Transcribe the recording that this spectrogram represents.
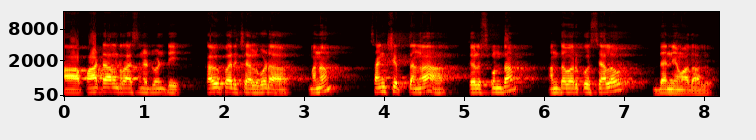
ఆ పాఠాలను రాసినటువంటి కవి పరిచయాలు కూడా మనం సంక్షిప్తంగా తెలుసుకుంటాం. అంతవరకు సెలవు ధన్యవాదాలు.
